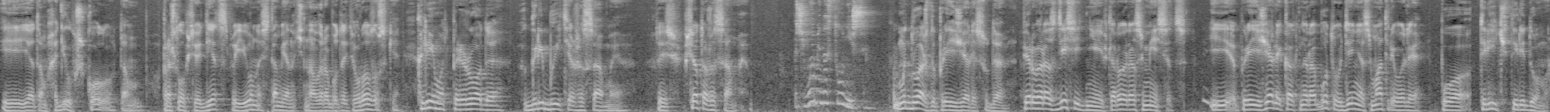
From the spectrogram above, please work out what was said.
И я там ходил в школу, там прошло все детство, юность. Там я начинал работать в розыске. Климат, природа, грибы те же самые. То есть все то же самое. Почему именно Суниши? Мы дважды приезжали сюда. Первый раз 10 дней, второй раз месяц. И приезжали как на работу, в день осматривали по 3-4 дома.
